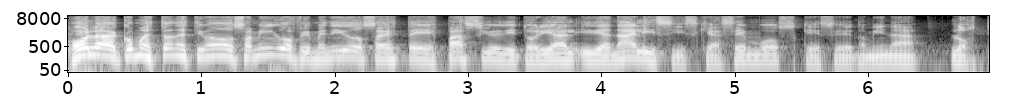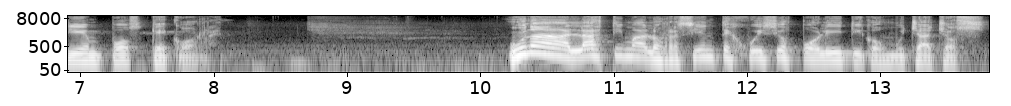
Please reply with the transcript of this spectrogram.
Hola, ¿cómo están estimados amigos? Bienvenidos a este espacio editorial y de análisis que hacemos que se denomina Los tiempos que corren. Una lástima a los recientes juicios políticos, muchachos.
